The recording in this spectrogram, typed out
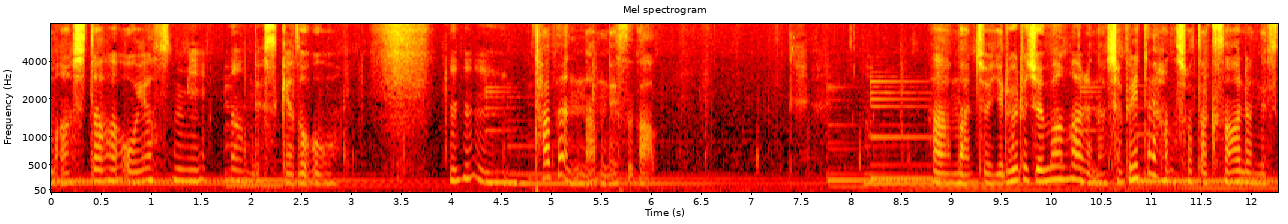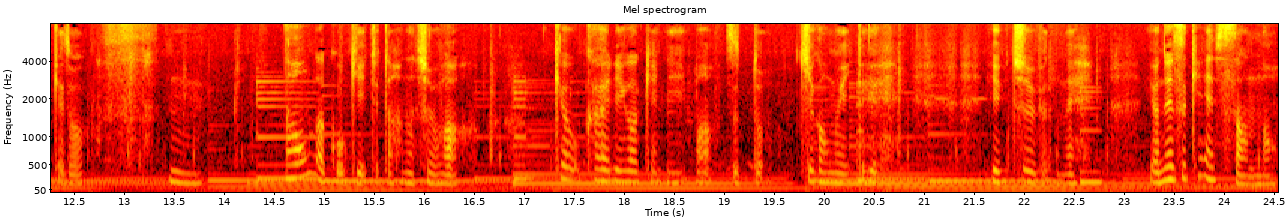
まあ明日お休みなんですけど。うん多分なんですが。あまあちょいろいろ順番があるな。喋りたい話はたくさんあるんですけど。うん。音楽を聴いてた話は今日帰りがけに、まあ、ずっと気が向いて YouTube のね米津玄師さんの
